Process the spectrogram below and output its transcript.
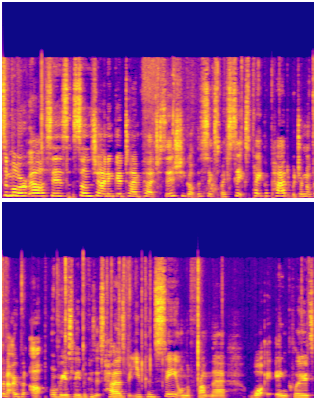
Some more of Alice's Sunshine and Good Time purchases. She got the 6x6 paper pad, which I'm not going to open up, obviously, because it's hers, but you can see on the front there what it includes.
